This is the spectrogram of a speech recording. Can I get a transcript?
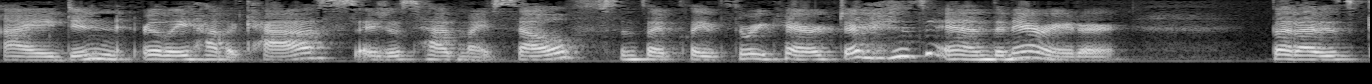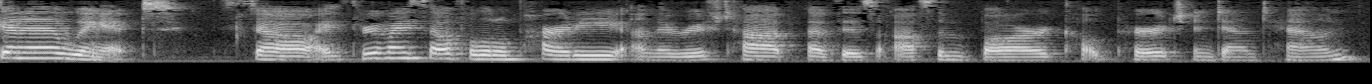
I didn't really have a cast. I just had myself since I played three characters and the narrator. But I was gonna wing it. So I threw myself a little party on the rooftop of this awesome bar called Perch in downtown.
